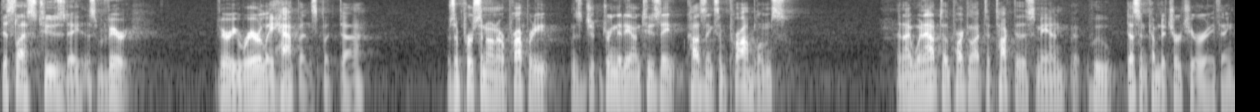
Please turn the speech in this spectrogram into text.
This last Tuesday, this very, very rarely happens, but uh, there's a person on our property was during the day on Tuesday causing some problems. And I went out to the parking lot to talk to this man who doesn't come to church here or anything.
